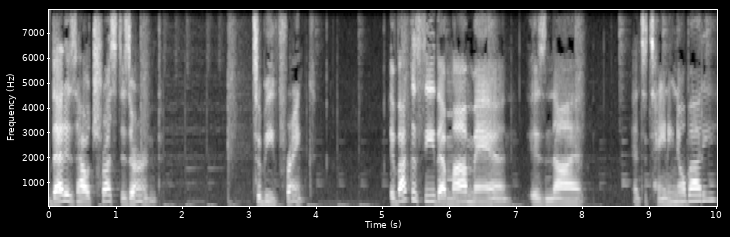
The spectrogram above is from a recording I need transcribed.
that is how trust is earned. To be frank, if I could see that my man is not entertaining nobody,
